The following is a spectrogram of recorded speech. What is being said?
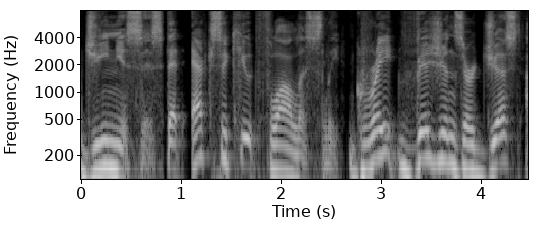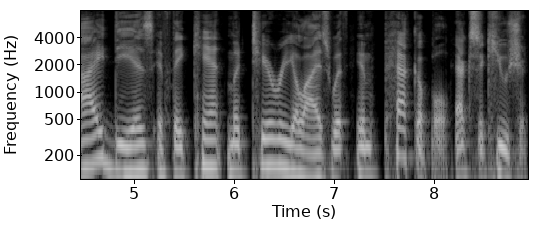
geniuses that execute flawlessly. Great visions are just ideas if they can't materialize with impeccable execution.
